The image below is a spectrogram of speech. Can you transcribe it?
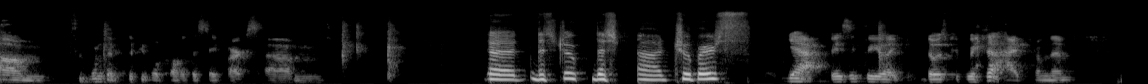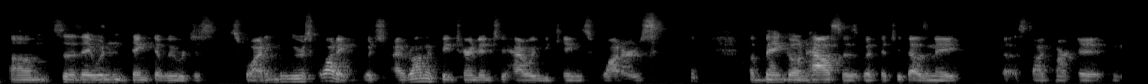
um, what do the, the people call it the state parks um, the the troop the uh, troopers. Yeah, basically like those people we had to hide from them, um, so that they wouldn't think that we were just squatting, but we were squatting, which ironically turned into how we became squatters of bank-owned houses with the 2008 uh, stock market and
